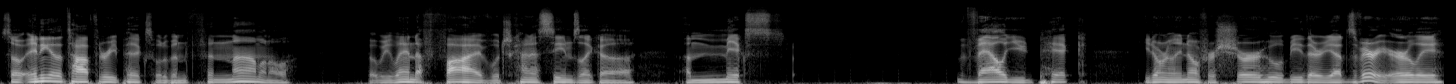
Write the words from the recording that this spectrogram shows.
So any of the top three picks would have been phenomenal. But we land at five, which kind of seems like a a mixed valued pick. You don't really know for sure who will be there yet. It's very early.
